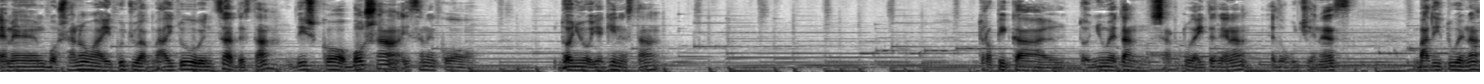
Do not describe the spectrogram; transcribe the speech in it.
Hemen bosanova ikutsuak baditu bintzat, ez da? Disko bosa izaneko doinu horiekin, ez da? Tropikal doinuetan sartu daitekena, edo gutxienez, badituena.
